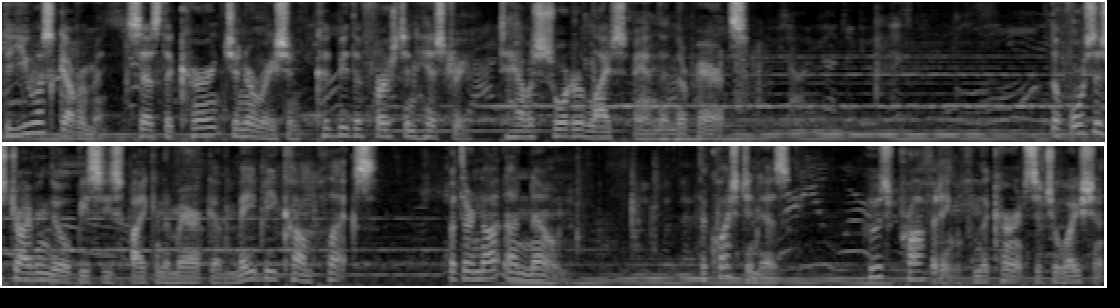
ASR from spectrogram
The U.S. government says the current generation could be the first in history to have a shorter lifespan than their parents. The forces driving the obesity spike in America may be complex, but they're not unknown. The question is, who's profiting from the current situation?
